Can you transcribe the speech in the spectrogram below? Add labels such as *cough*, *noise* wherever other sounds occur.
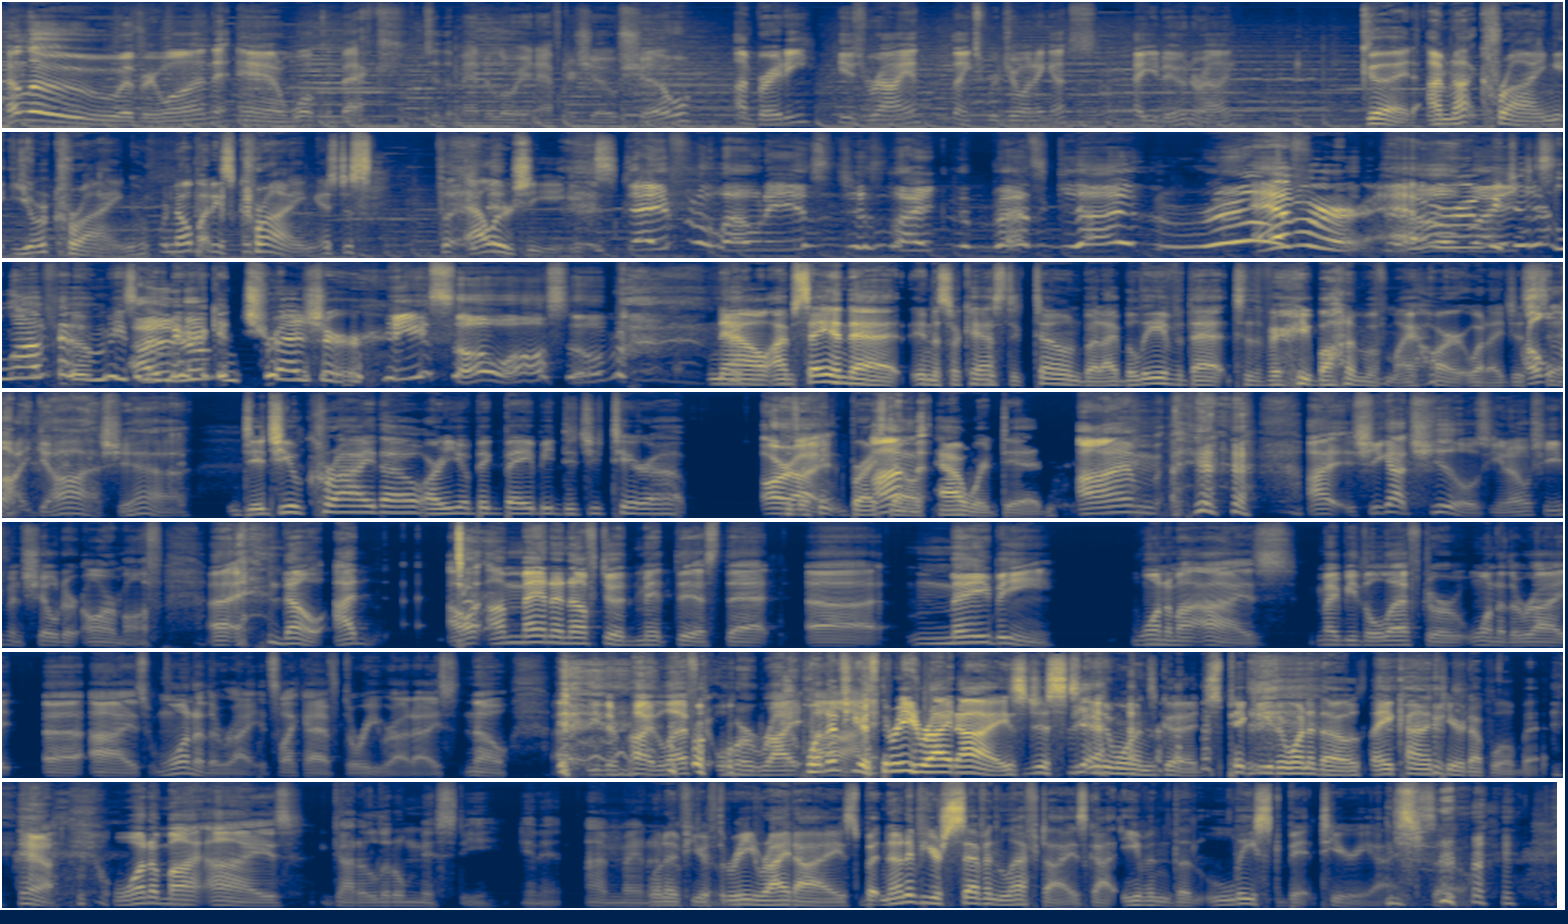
Hello, everyone, and welcome back to the Mandalorian After Show show. I'm Brady. He's Ryan. Thanks for joining us. How you doing, Ryan? *laughs* Good. I'm not crying. You're crying. Nobody's *laughs* crying. It's just the allergies. *laughs* Dave Filoni is just like the best guy in the room. Ever, Oh ever. my we just love him. He's an I know. American treasure. He's so awesome. *laughs* Now, I'm saying that in a sarcastic tone, but I believe that to the very *laughs* bottom of my heart, what I just oh said. my gosh, yeah. Did you cry, though? Are you a big baby? Did you tear up? All right. I think Bryce I'm- Dallas Howard did. I'm *laughs* I she got chills, you know. She even showed her arm off. Uh *laughs* no, I, I I'm man enough to admit this that uh maybe one of my eyes, maybe the left or one of the right uh eyes, one of the right. It's like I have three right eyes. No, uh, either my left or *laughs* right One of your three right eyes. Just Yeah. either one's good. Just pick either one of those. They kind of teared up a little bit. yeah, one of my eyes got a little misty in it. I'm man One of your to three right eyes, but none of your seven left eyes got even the least bit teary *laughs* eyed. So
